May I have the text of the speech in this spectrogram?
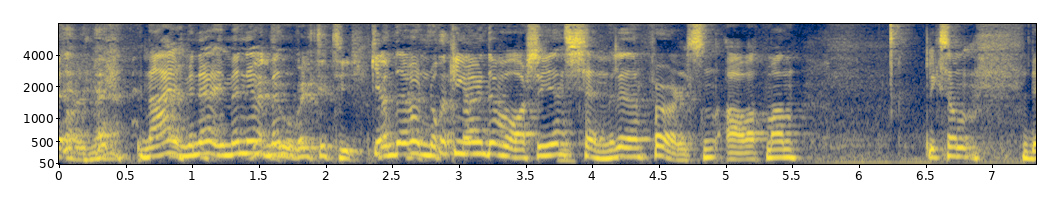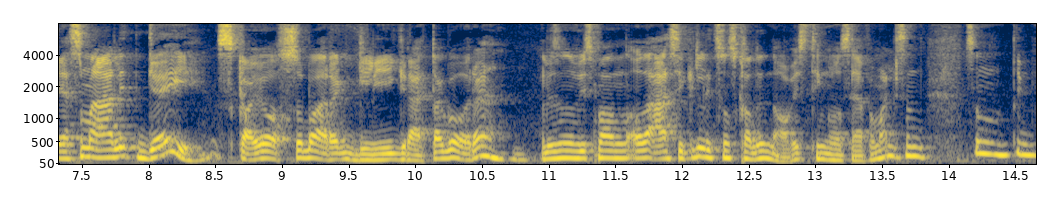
Nei, men, jeg, men, jeg, men, men det var nok en gang Det var så gjenkjennelig den følelsen av at man Liksom, Det som er litt gøy, skal jo også bare gli greit av gårde. Liksom, man, og det er sikkert litt sånn skandinavisk ting å se for meg. Liksom, sånn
